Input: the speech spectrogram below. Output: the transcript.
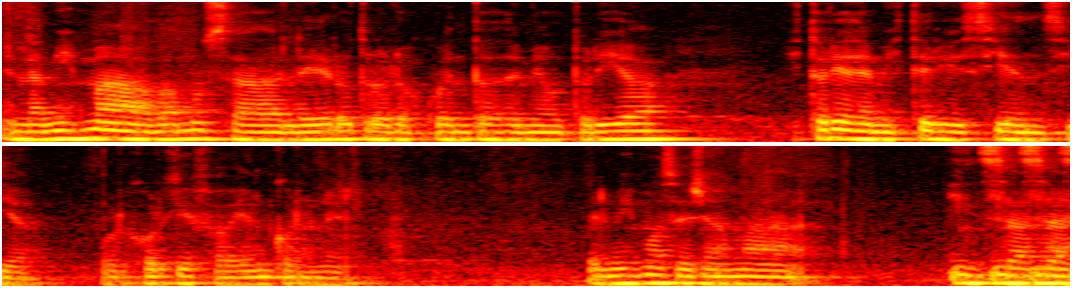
En la misma vamos a leer otro de los cuentos de mi autoría, Historias de Misterio y Ciencia, por Jorge Fabián Coronel. El mismo se llama Insana.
